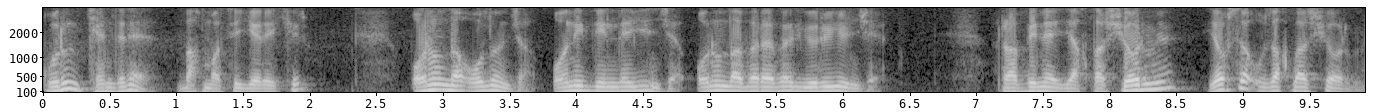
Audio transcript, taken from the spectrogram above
Kulun kendine bakması gerekir. Onunla olunca, onu dinleyince, onunla beraber yürüyünce Rabbine yaklaşıyor mu yoksa uzaklaşıyor mu?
